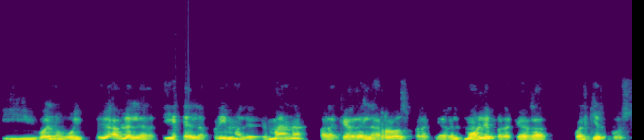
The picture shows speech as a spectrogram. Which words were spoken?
y bueno, voy, háblale a la tía, a la prima, a la hermana, para que haga el arroz, para que haga el mole, para que haga cualquier cosa.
